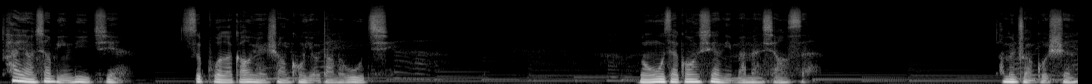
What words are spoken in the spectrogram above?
太阳像柄利剑，刺破了高原上空游荡的雾气，浓雾在光线里慢慢消散。他们转过身，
